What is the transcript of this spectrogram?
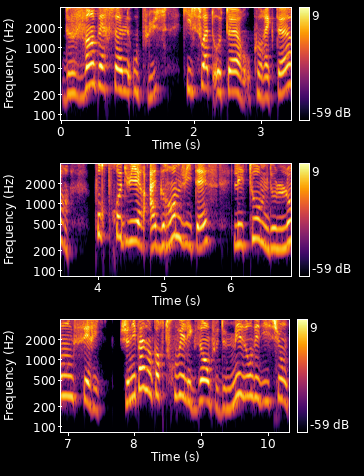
de 20 personnes ou plus, qu'ils soient auteurs ou correcteurs, pour produire à grande vitesse les tomes de longues séries. Je n'ai pas encore trouvé l'exemple de maisons d'édition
